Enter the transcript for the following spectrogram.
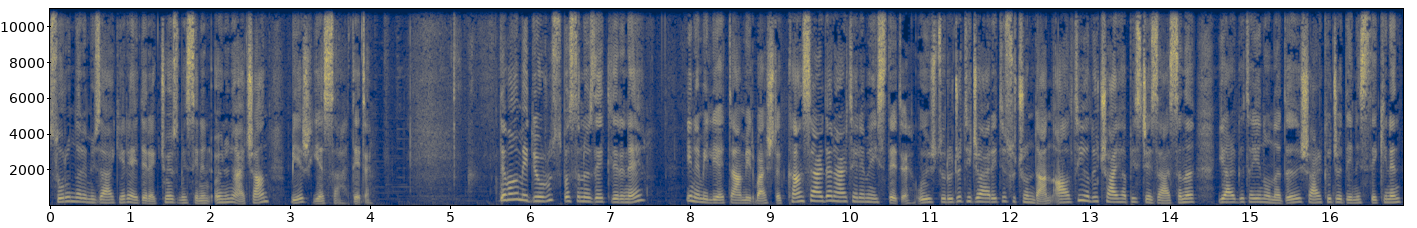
sorunları müzakere ederek çözmesinin önünü açan bir yasa dedi. Devam ediyoruz basın özetlerine. Yine milliyetten bir başlık kanserden erteleme istedi. Uyuşturucu ticareti suçundan 6 yıl 3 ay hapis cezasını Yargıtay'ın onadığı şarkıcı Deniz Tekin'in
